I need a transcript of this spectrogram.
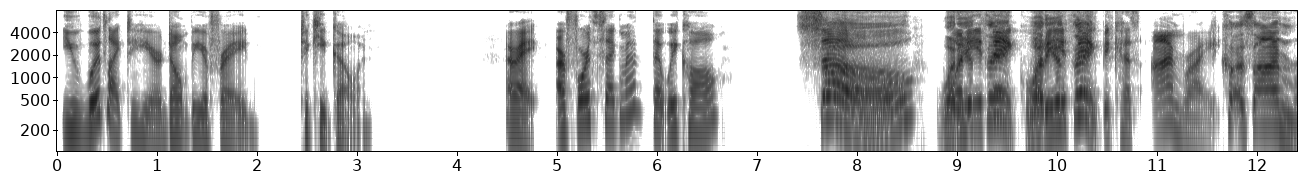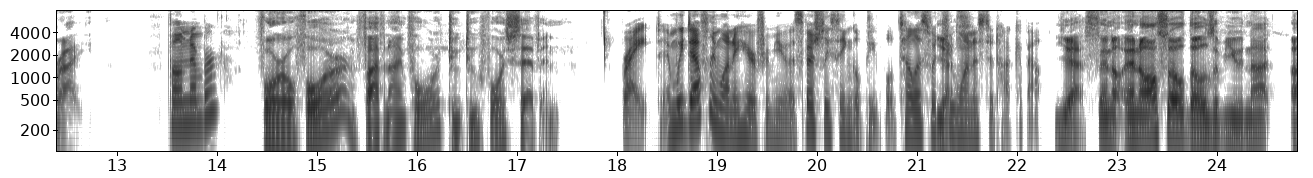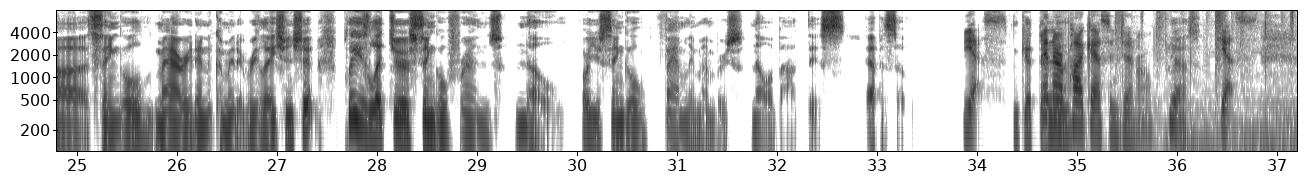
you would like to hear, don't be afraid to keep going. All right. Our fourth segment that we call So, what, do you think? What do you think? Because I'm right. Because I'm right. Phone number? 404 594 2247. Right. And we definitely want to hear from you, especially single people. Tell us what you want us to talk about. Yes, and and also those of you not uh, single, married, in a committed relationship, please let your single friends know or your single family members know about this episode. Yes. Get them And our podcast in general. yes, Yes.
